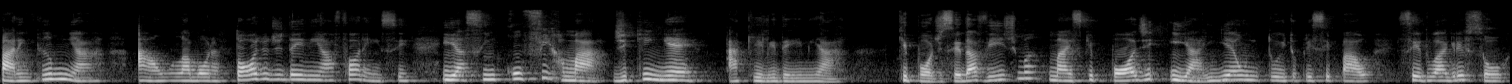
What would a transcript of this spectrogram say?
para encaminhar a um laboratório de DNA forense e assim confirmar de quem é aquele DNA, que pode ser da vítima, mas que pode, e aí é o intuito principal, ser do agressor,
